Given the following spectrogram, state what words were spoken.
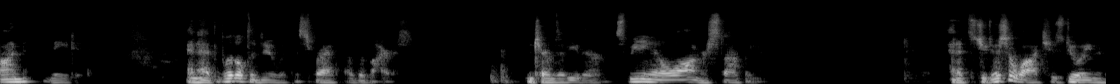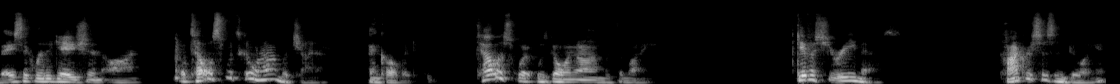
Unneeded. And had little to do with the spread of the virus in terms of either speeding it along or stopping it. And it's Judicial Watch who's doing the basic litigation on, well, tell us what's going on with China and COVID. Tell us what was going on with the money. Give us your emails. Congress isn't doing it.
